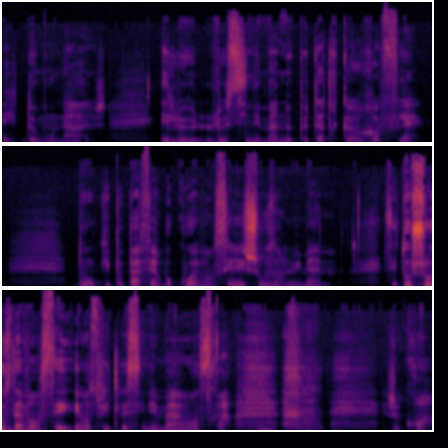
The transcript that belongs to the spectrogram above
et de mon âge. Et le, le cinéma ne peut être qu'un reflet. Donc il ne peut pas faire beaucoup avancer les choses en lui-même. C'est aux choses d'avancer et ensuite le cinéma avancera, je crois.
